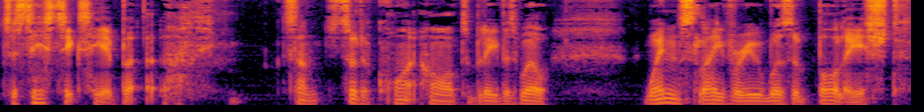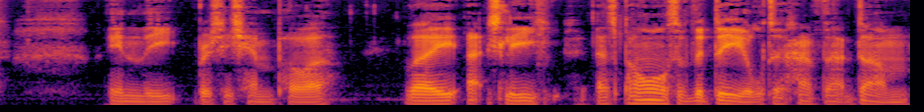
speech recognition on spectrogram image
statistics here, but uh, some sort of quite hard to believe as well. When slavery was abolished in the British Empire, they actually, as part of the deal to have that done,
